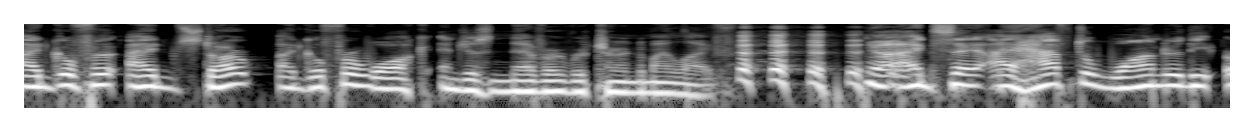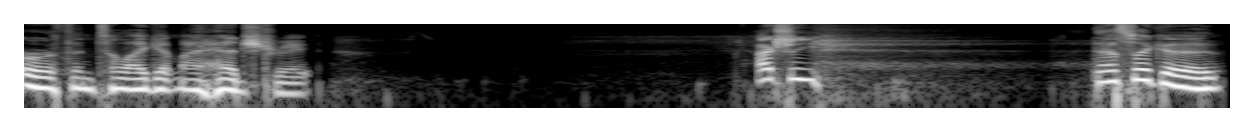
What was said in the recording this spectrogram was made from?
I'd go for I'd start I'd go for a walk and just never return to my life. You know, I'd say I have to wander the earth until I get my head straight. Actually, that's like a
